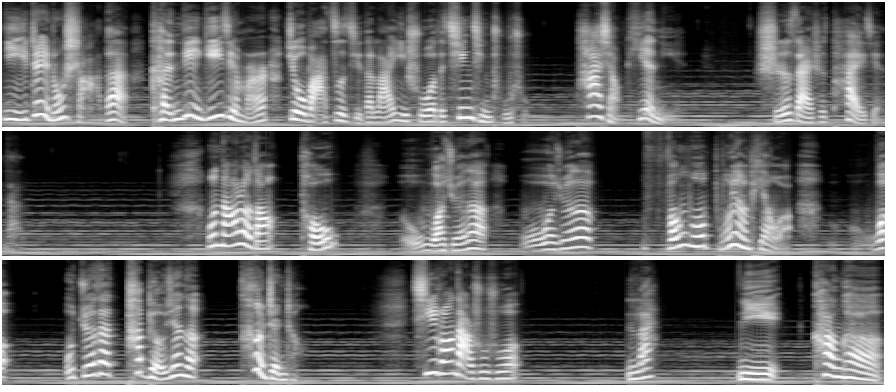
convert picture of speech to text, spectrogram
你这种傻蛋，肯定一进门就把自己的来意说得清清楚楚，他想骗你，实在是太简单了。我挠了挠头，我觉得。我觉得冯婆不想骗我，我我觉得她表现的特真诚。西装大叔说：“你来，你看看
